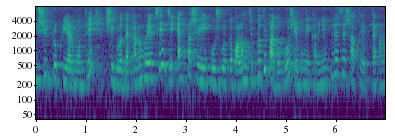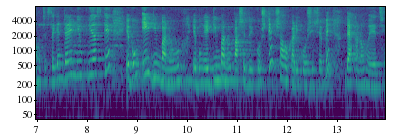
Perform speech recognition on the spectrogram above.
নিষেক প্রক্রিয়ার মধ্যে সেগুলো দেখানো হয়েছে যে এক পাশের এই কোষগুলোকে বলা হচ্ছে প্রতিপাদক কোষ এবং এখানে নিউক্লিয়াসের সাথে দেখানো হচ্ছে সেকেন্ডারি নিউক্লিয়াসকে এবং এই ডিম্বাণু এবং এই ডিম্বাণুর পাশে দুই কোষকে সহকারী কোষ হিসেবে দেখানো হয়েছে।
